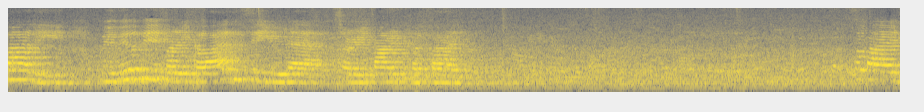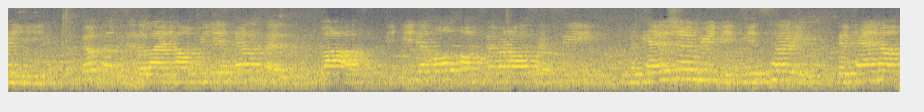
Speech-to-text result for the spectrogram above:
Bali. We will be very glad to see you there. Terima kasih. สบายดี Welcome to the land of million elephants. Laos, it is the home of several sightseeing locations with its history. เป็นแค่นอก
